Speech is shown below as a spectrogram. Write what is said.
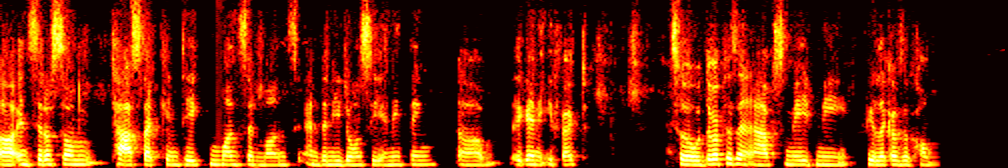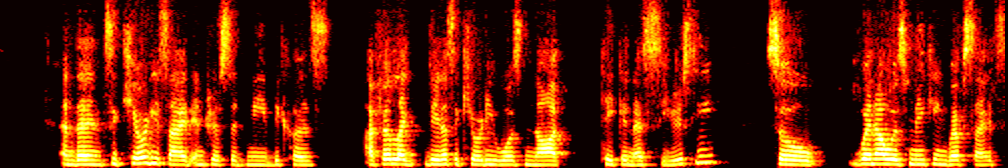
uh, instead of some task that can take months and months, and then you don't see anything, um, like any effect. So the websites and apps made me feel like I was a home. And then security side interested me because I felt like data security was not taken as seriously so when I was making websites,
